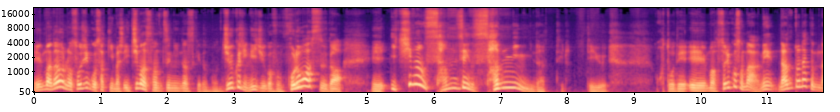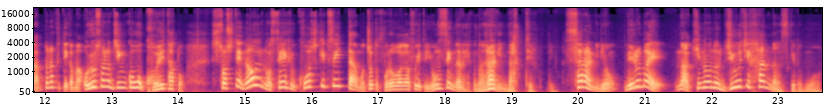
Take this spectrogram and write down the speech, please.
えー、まあ、ナウルの総人口さっき言いました。1万3000人なんですけども、19時25分、フォロワー数が、えー、1万3003人になってるっていう、ことで、えー、まあ、それこそまあね、なんとなく、なんとなくっていうか、まあ、およその人口を超えたと。そして、ナウルの政府公式ツイッターもちょっとフォロワーが増えて4707人になってるっていう。さらに、寝る前、まあ、昨日の10時半なんですけども、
